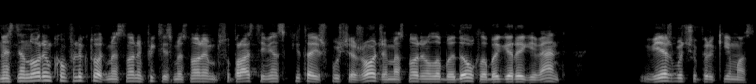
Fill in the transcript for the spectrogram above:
Mes nenorim konfliktuoti, mes norim piktis, mes norim suprasti viens kitą išpušę žodžio, mes norim labai daug, labai gerai gyventi. Viešbučių pirkimas,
